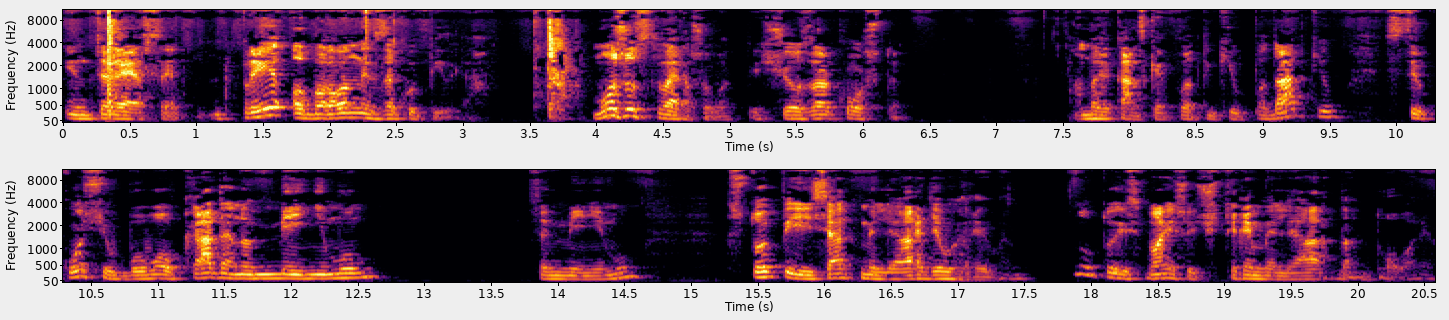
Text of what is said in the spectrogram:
інтереси при оборонних закупівлях. Можу стверджувати, що за кошти американських платників податків з цих коштів було вкрадено мінімум, це мінімум, 150 мільярдів гривень. Ну, тобто майже 4 мільярда доларів.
